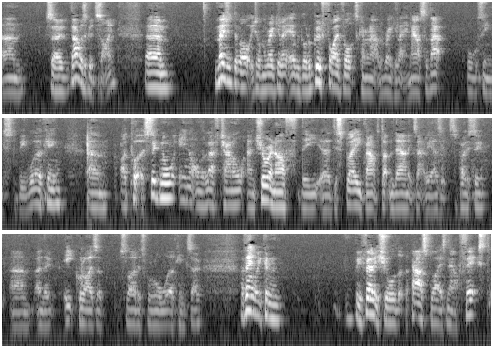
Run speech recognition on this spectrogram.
Um, so that was a good sign. Um, measured the voltage on the regulator. We got a good five volts coming out of the regulator now, so that all seems to be working. um, I put a signal in on the left channel, and sure enough, the uh, display bounced up and down exactly as it's supposed to, um, and the equalizer sliders were all working. So I think we can be fairly sure that the power supply is now fixed,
